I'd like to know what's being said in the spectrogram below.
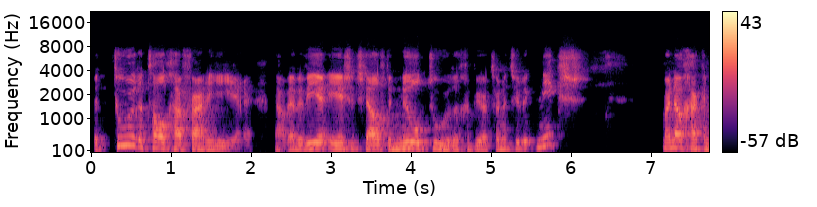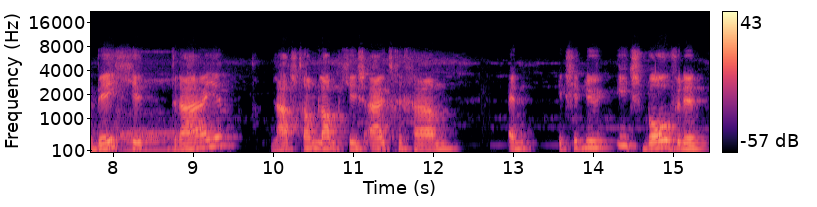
het toerental ga variëren. Nou, we hebben weer eerst hetzelfde nul toeren, gebeurt er natuurlijk niks. Maar nou ga ik een beetje draaien. Laadstroomlampje is uitgegaan. En ik zit nu iets boven de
